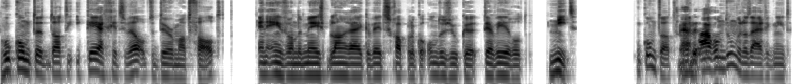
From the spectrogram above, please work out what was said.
hoe komt het dat die IKEA-gids wel op de deurmat valt en een van de meest belangrijke wetenschappelijke onderzoeken ter wereld niet? Hoe komt dat? Ja, en waarom doen we dat eigenlijk niet?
